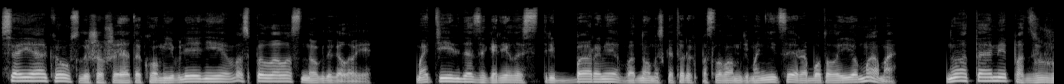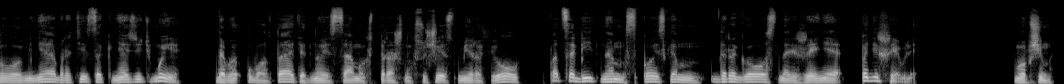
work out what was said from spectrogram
Саяка, услышавшая о таком явлении, воспылала с ног до головы. Матильда загорелась стрип-барами, в одном из которых, по словам демоницы, работала ее мама. Ну а Тами подзуживала меня обратиться к князю тьмы, дабы уболтать одно из самых страшных существ мира Фиол подсобить нам с поиском дорогого снаряжения подешевле. В общем,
